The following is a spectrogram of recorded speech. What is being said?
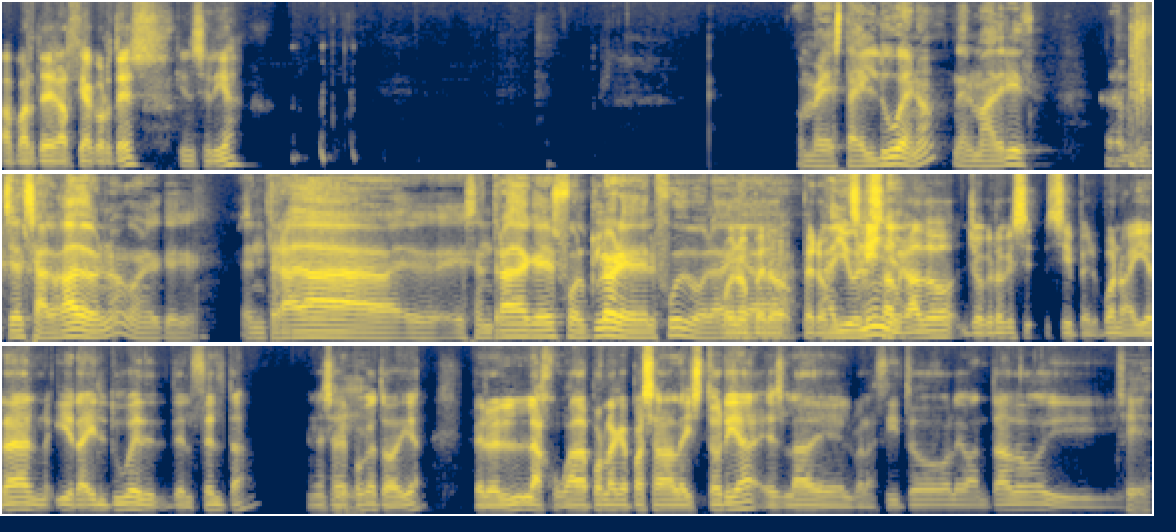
aparte de García Cortés, ¿quién sería? Hombre, está el Due, ¿no? Del Madrid. Michel Salgado, ¿no? Con el que entrada, eh, esa entrada que es folclore del fútbol. ahí Bueno, pero, pero a Michel Juninho. Salgado, yo creo que sí, sí, pero bueno, ahí era, era el dúe de- del Celta, en esa Sí. época todavía, pero él, la jugada por la que pasa la historia es la del bracito levantado y... Sí.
